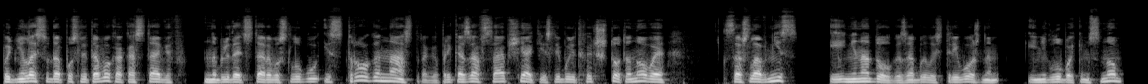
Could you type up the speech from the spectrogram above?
поднялась сюда после того, как, оставив наблюдать старого слугу и строго-настрого, приказав сообщать, если будет хоть что-то новое, сошла вниз и ненадолго забылась тревожным и неглубоким сном,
